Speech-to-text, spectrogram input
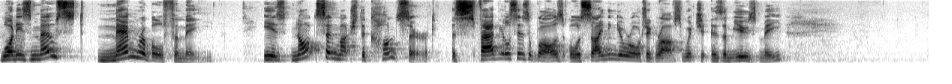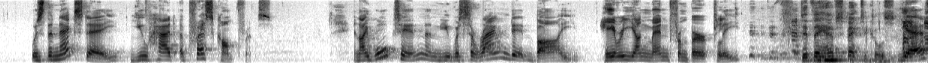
what is most memorable for me is not so much the concert, as fabulous as it was, or signing your autographs, which has amused me, was the next day you had a press conference and I walked in and you were surrounded by hairy young men from Berkeley. Did they have spectacles? Yes,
